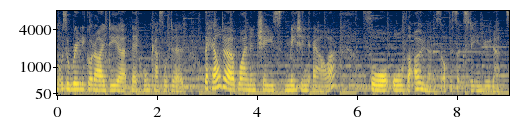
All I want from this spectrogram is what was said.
It was a really good idea that Horncastle did. They held a wine and cheese meeting hour for all the owners of the 16 units.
